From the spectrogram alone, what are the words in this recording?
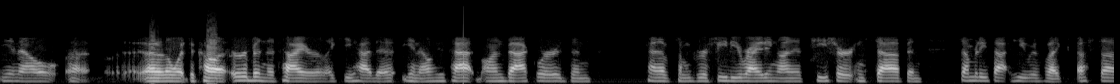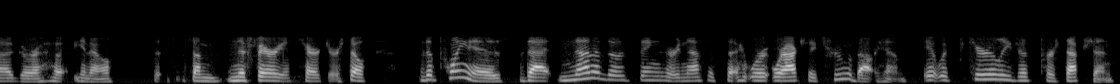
you know, uh, I don't know what to call it, urban attire. Like he had a, you know, his hat on backwards and kind of some graffiti writing on his t-shirt and stuff. And somebody thought he was like a thug or a, you know, some nefarious character. So the point is that none of those things are necessary were, were actually true about him. It was purely just perception.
